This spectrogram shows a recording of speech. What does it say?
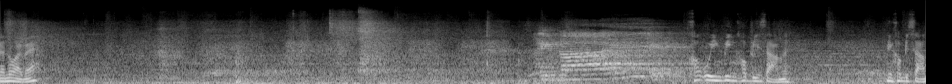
เดินไหวไหมเขาวิ่งวิ่งเข้าปีสามเลยวิ่งเข้าปีสาม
